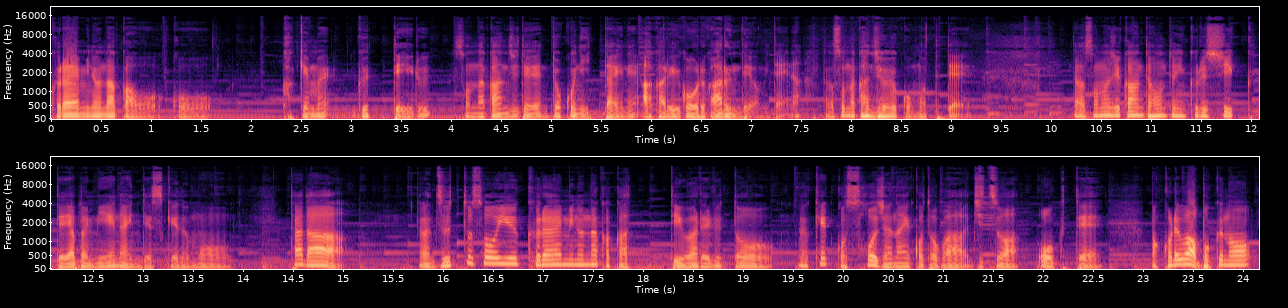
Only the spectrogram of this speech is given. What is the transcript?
暗闇の中をこう、駆け巡っているそんな感じで、どこに一体ね、明るいゴールがあるんだよ、みたいな。だからそんな感じをよく思ってて。だからその時間って本当に苦しくて、やっぱり見えないんですけども、ただ、だずっとそういう暗闇の中かって言われると、結構そうじゃないことが実は多くて、まあ、これは僕の、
